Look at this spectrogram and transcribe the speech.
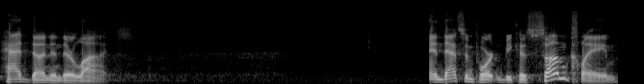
had done in their lives. And that's important because some claim,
